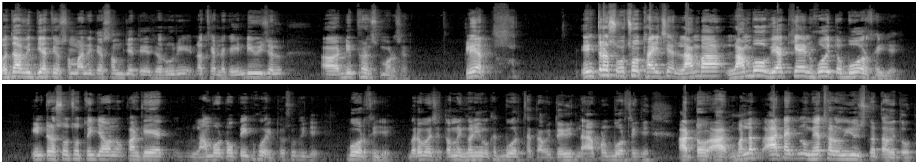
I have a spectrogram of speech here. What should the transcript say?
બધા વિદ્યાર્થીઓ સમાન રીતે સમજે તે જરૂરી નથી, એટલે કે ઇન્ડિવિજ્યુઅલ ડિફરન્સ મળશે. ક્લિયર ઇન્ટરેસ્ટ ઓછો થાય છે, લાંબા, લાંબો વ્યાખ્યાન હોય તો બોર થઈ જાય. ઇન્ટરેસ્ટ ઓછો થઈ જવાનો, કારણ કે લાંબો ટોપિક હોય તો શું થઈ જાય? બોર થઈ જાય. બરાબર છે? તમે ઘણી વખત બોર થતા હોય તો એવી રીતના આ પણ બોર થઈ જાય. આ તો આ, મતલબ આ ટાઈપનું મેથડ યુઝ કરતા હોય તો.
